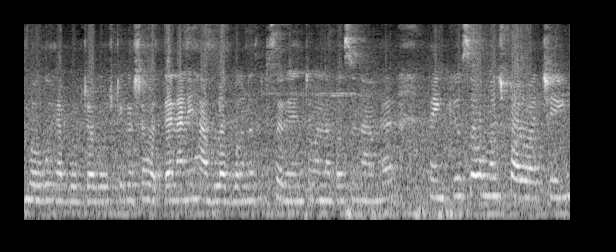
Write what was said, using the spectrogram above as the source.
बघू ह्या पुढच्या गोष्टी कशा होत्या. आणि हा ब्लॉग बघण्यासाठी सगळ्यांच्या मनापासून आभार. Thank you so much for watching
